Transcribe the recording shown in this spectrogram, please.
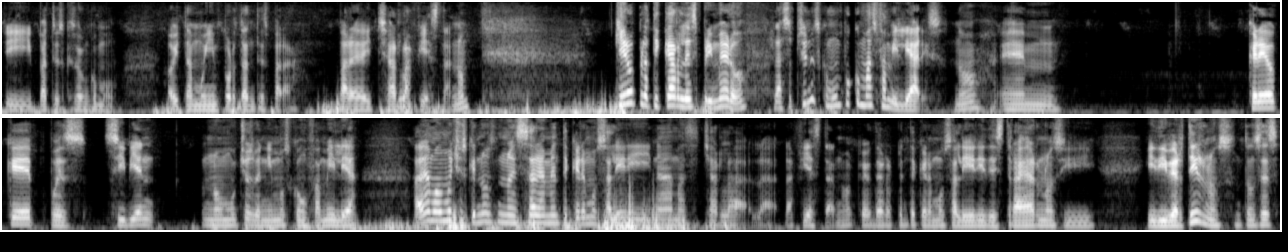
y patios que son como ahorita muy importantes para, para echar la fiesta, ¿no? Quiero platicarles primero las opciones como un poco más familiares, ¿no? Eh, creo que pues si bien no muchos venimos con familia, habemos muchos que no necesariamente queremos salir y nada más echar la, la, fiesta, ¿no? Que de repente queremos salir y distraernos y, y, divertirnos. Entonces,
